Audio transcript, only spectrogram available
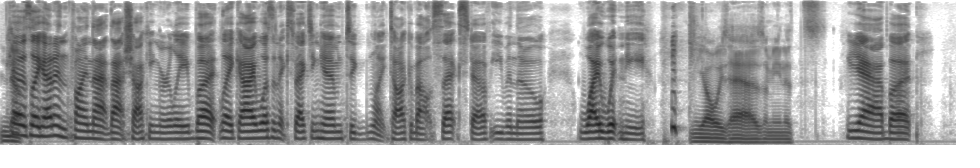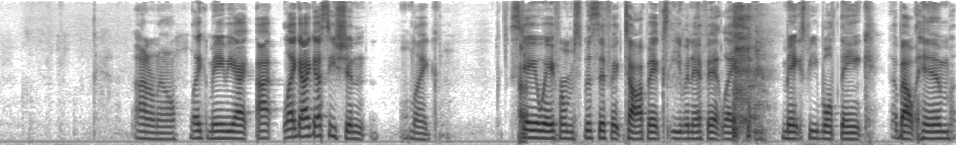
No. Because like I didn't find that that shocking really, but like I wasn't expecting him to like talk about sex stuff, even though why wouldn't he? He always has. I mean, it's Yeah, but I don't know. Like maybe I, I like I guess he shouldn't like stay uh, away from specific topics, even if it like makes people think about him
